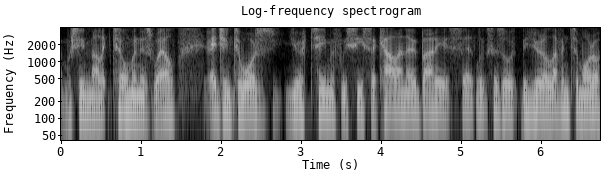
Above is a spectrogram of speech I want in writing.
And we're seeing Malik Tillman as well, edging towards your team. If we see Sakala now, Barry, it's, it looks as though it'll be your 11 tomorrow.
